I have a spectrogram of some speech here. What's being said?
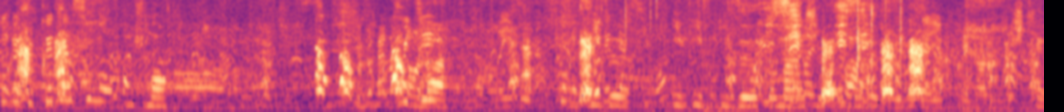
T'aurais pu prêter à Simon, franchement. Il veut faire l'argent, là. À Simon. Il, il, il veut comment je sais pas si vous voulez d'ailleurs Il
